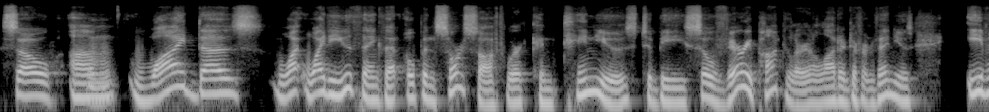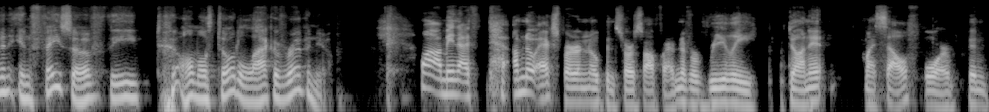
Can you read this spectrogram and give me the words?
So, um, mm-hmm. why does why why do you think that open source software continues to be so very popular in a lot of different venues, even in face of the almost total lack of revenue? Well, I mean, I, I'm no expert on open source software. I've never really done it myself or been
